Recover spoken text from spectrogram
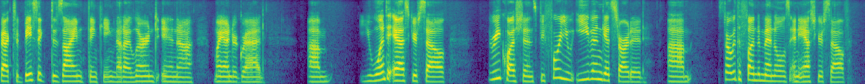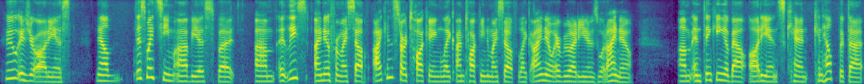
back to basic design thinking that I learned in uh, my undergrad. Um, you want to ask yourself, three questions before you even get started. Um, start with the fundamentals and ask yourself, who is your audience? Now, this might seem obvious, but um, at least I know for myself, I can start talking like I'm talking to myself, like I know everybody knows what I know. Um, and thinking about audience can, can help with that.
